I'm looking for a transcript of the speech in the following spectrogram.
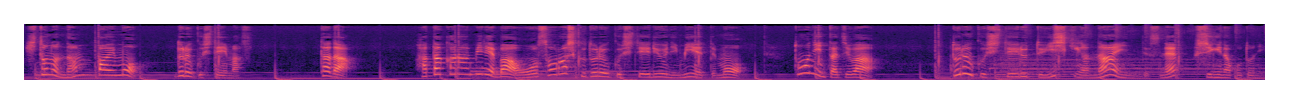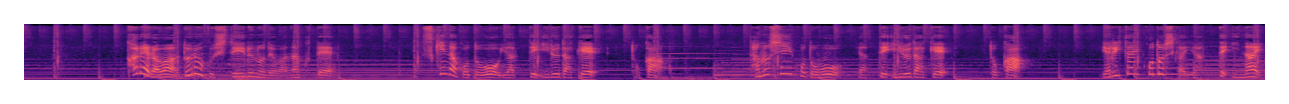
人の何倍も努力しています。ただ旗から見れば恐ろしく努力しているように見えても当人たちは努力しているという意識がないんですね不思議なことに彼らは努力しているのではなくて好きなことをやっているだけとか楽しいことをやっているだけとかやりたいことしかやっていない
